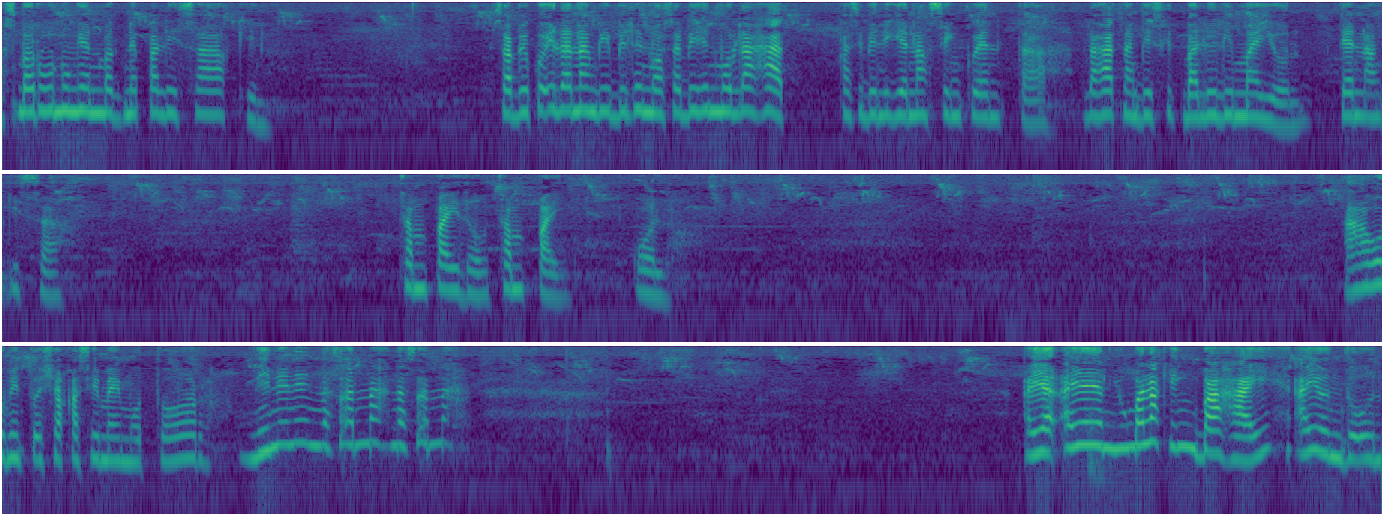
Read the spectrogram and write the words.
Mas marunong yan magnepali sa akin. Sabi ko, ilan ang bibilhin mo? Sabihin mo lahat. Kasi binigyan ng 50. Lahat ng biscuit, bali lima yun. 10 ang isa. Sampay daw, sampay. All. Ah, huminto siya kasi may motor. Ninin, nasaan na? Nasaan na? Ayan, ayan, yung malaking bahay, ayun doon.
